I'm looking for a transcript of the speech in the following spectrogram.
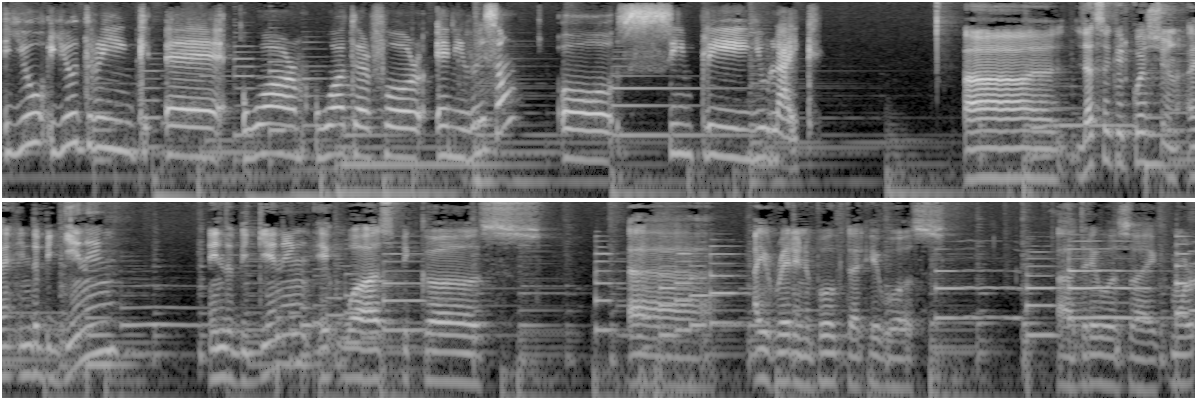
you you drink uh, warm water for any reason, or simply you like? Uh, that's a good question. I, in the beginning, in the beginning, it was because uh, I read in a book that it was uh, that it was like more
